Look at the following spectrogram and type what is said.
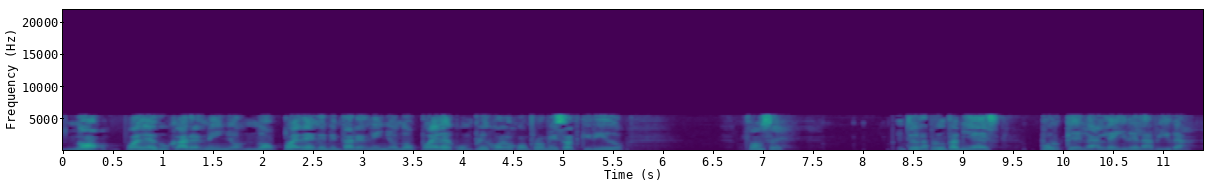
no puede educar al niño, no puede alimentar al niño, no puede cumplir con los compromisos adquiridos. Entonces, entonces la pregunta mía es, ¿por qué la ley de la vida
